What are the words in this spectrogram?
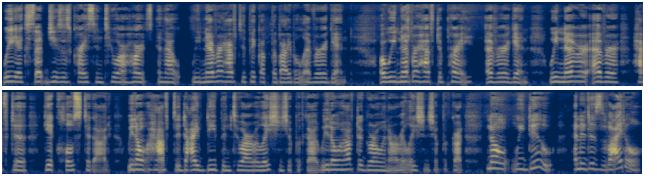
we accept Jesus Christ into our hearts and that we never have to pick up the Bible ever again, or we never have to pray ever again. We never ever have to get close to God. We don't have to dive deep into our relationship with God. We don't have to grow in our relationship with God. No, we do. And it is vital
